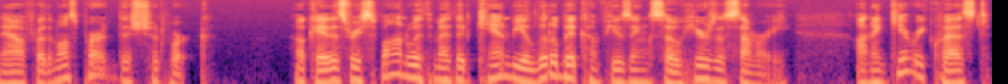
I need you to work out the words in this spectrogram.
Now, for the most part, this should work. Okay, this respond with method can be a little bit confusing, so here's a summary. On a GET request,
